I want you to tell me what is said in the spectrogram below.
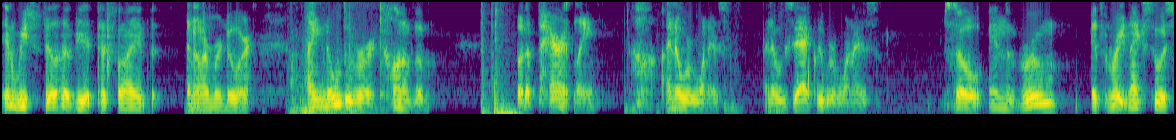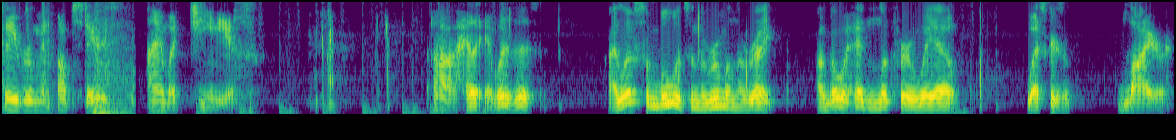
and we still have yet to find an armor door. I know there are a ton of them, but apparently, I know where one is. I know exactly where one is. So, in the room, it's right next to a save room and upstairs. I am a genius. Ah, hell what is this? I left some bullets in the room on the right. I'll go ahead and look for a way out. Wesker's a liar.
